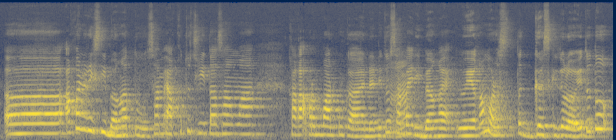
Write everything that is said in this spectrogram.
eh aku risih banget tuh sampai aku tuh cerita sama kakak perempuanku kan dan itu sampai dibilang kayak "Loh ya kamu harus tegas gitu loh itu tuh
